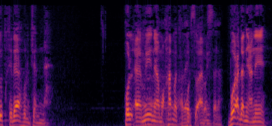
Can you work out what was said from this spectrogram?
يدخلاه الجنة. قل آمين يا محمد فقلت آمين. بعدا يعني إيه؟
